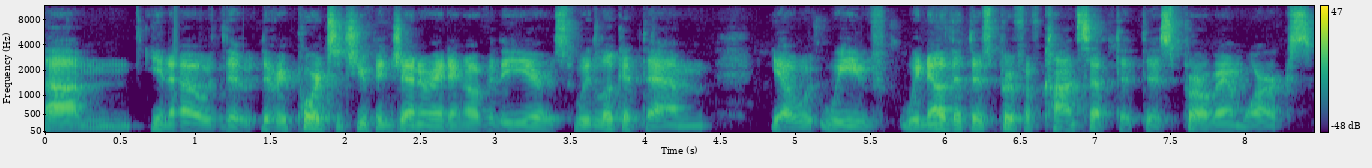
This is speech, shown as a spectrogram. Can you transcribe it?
um, you know, the, the reports that you've been generating over the years, we look at them you know, we've we know that there's proof of concept that this program works.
